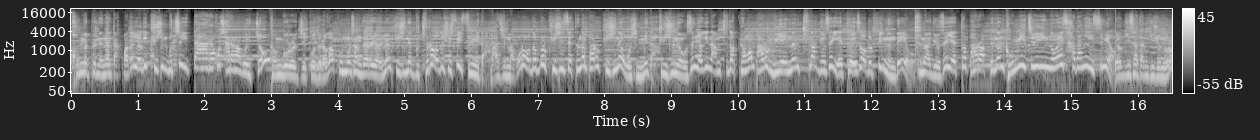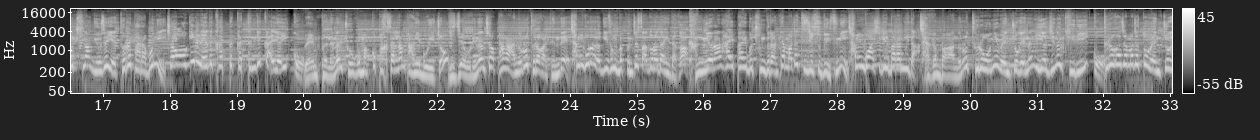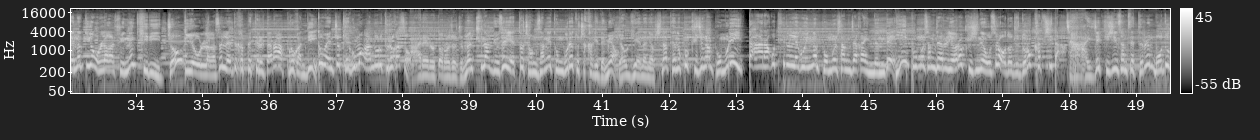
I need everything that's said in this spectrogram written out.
건너편에는 딱 봐도 여기 귀신 부츠 있다라고 자랑하고 있죠? 덩굴을 찍고 들어가 보물 상자를 열면 귀신의 부츠를 얻으실 수 있습니다. 마지막으로 얻어볼 귀신 세트는 바로 귀신의 옷입니다. 귀신의 옷은 여기 남춘학병원 바로 위에 있는 춘학요새 예터에서 얻을 수 있는데요. 춘학요새 예터 바로 앞에는 도미즈이노의 사당이 있으며 여기 사당 기준으로 춘학요새 예터를 바라보니 저기 레드 카펫 같은 게 깔려 있고 왼편에는 조그맣고 박살난 방이 보이죠? 이제 우리는 저 방 안으로 들어갈 텐데 참고로 여기 성벽 근처 싸돌아다니다가 강렬한 하이파이브 충들한테 맞아 뒤질 수도 있으니 참고하시길 바랍니다. 작은 방 안으로 들어오니 왼쪽에는 이어지는 길이 있고 들어가자마자 또 왼쪽에는 뛰어 올라갈 수 있는 길이 있죠? 뛰어 올라가서 레드 카페트를 따라 앞으로 간 뒤 또 왼쪽 개구멍 안으로 들어가서 아래로 떨어져 주면 춘학요새 예터 정상의 동굴에 도착하게 되며 여기에는 역시나 대놓고 귀중한 보물이 있다라고 티를 내고 있는 보물 상자가 있는데 이 보물 상자를 열어 귀신의 옷을 얻어주도록 합시다. 자 이제 귀신 3세트를 모두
